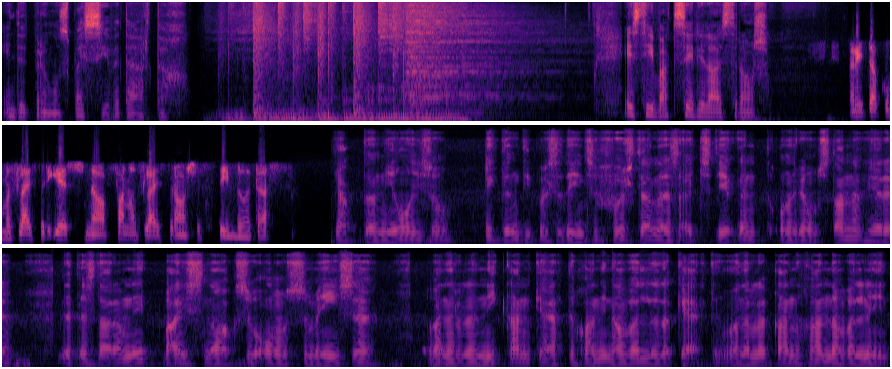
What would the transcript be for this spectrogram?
en dit bring ons by 7:30. Is dit wat sê die luisteraars? Anita, kom ons luister eers na van ons luisteraars se stemnotas. Jak Daniel hierso. Ek dink die president se voorstelle is uitstekend onder die omstandighede. Dit is daarom net baie snaaks so ons mense wanneer hulle nie kan kerk toe gaan nie, dan wil hulle kerk toe. Wanneer hulle kan gaan, dan wil hulle nie.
